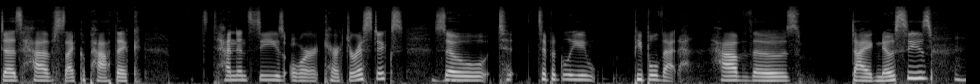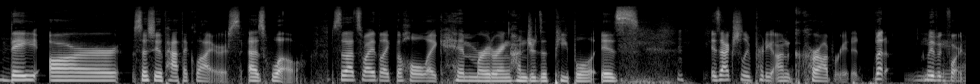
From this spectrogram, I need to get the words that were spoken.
does have psychopathic tendencies or characteristics. Mm-hmm. So t- typically, people that have those diagnoses, mm-hmm. they are sociopathic liars as well. So that's why like the whole like him murdering hundreds of people is is actually pretty uncorroborated. But moving Yeah. forward.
